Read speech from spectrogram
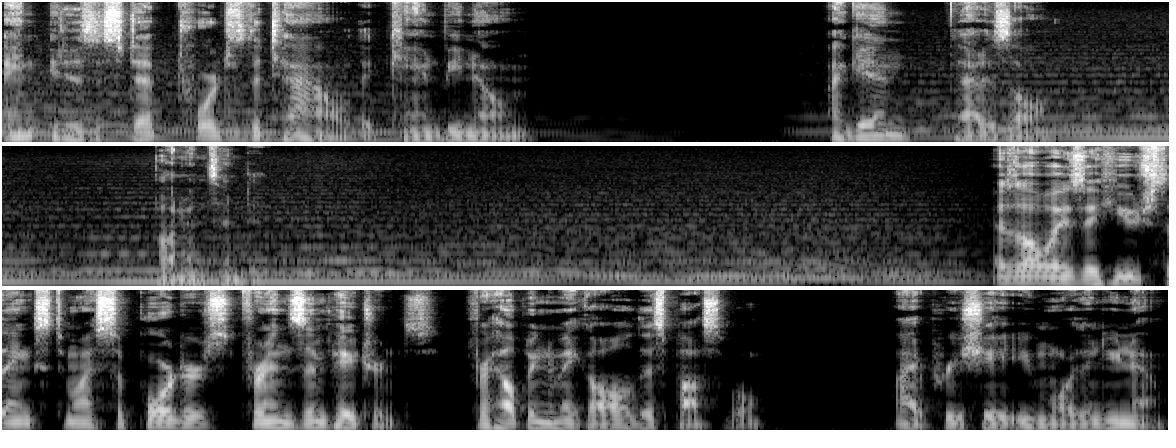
and it is a step towards the Tao that can be known. Again, that is all. Pun intended. As always, a huge thanks to my supporters, friends, and patrons for helping to make all this possible. I appreciate you more than you know.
